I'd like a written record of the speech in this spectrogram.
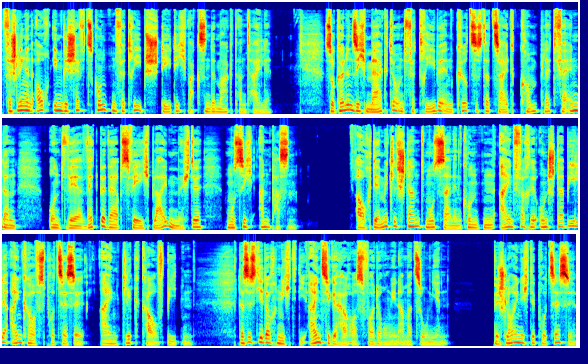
verschlingen auch im Geschäftskundenvertrieb stetig wachsende Marktanteile. So können sich Märkte und Vertriebe in kürzester Zeit komplett verändern, und wer wettbewerbsfähig bleiben möchte, muss sich anpassen. Auch der Mittelstand muss seinen Kunden einfache und stabile Einkaufsprozesse, Ein-Klick-Kauf bieten – das ist jedoch nicht die einzige Herausforderung in Amazonien. Beschleunigte Prozesse.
